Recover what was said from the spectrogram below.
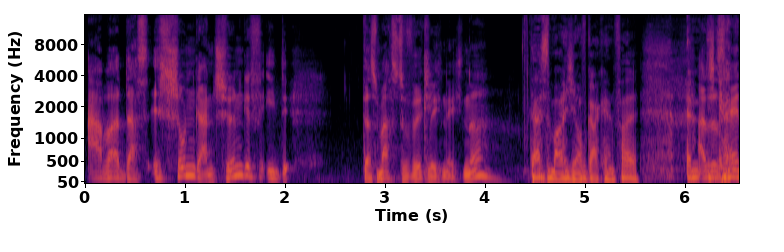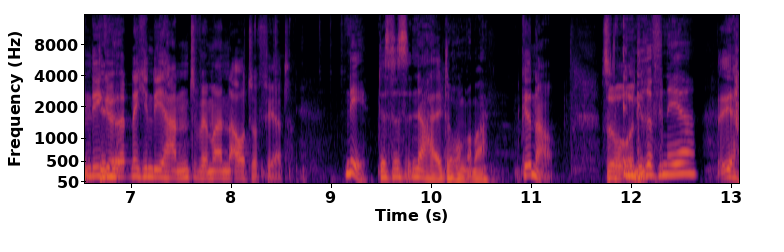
aber das ist schon ganz schön gefährlich. Das machst du wirklich nicht, ne? Das mache ich auf gar keinen Fall. Ähm, Also das Handy gehört nicht in die Hand, wenn man ein Auto fährt. Nee, das ist in der Halterung immer. Genau. So, In und- Griffnähe? Ja,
